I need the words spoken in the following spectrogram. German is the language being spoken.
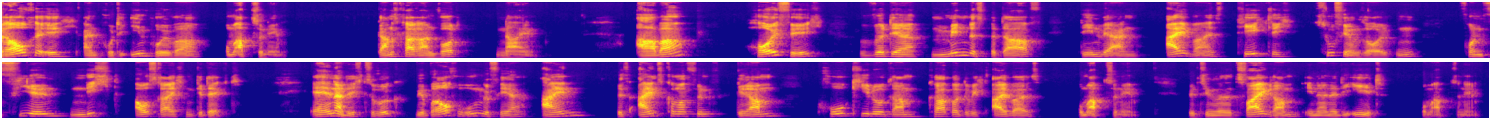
Brauche ich ein Proteinpulver, um abzunehmen? Ganz klare Antwort: Nein. Aber häufig wird der Mindestbedarf, den wir an Eiweiß täglich zuführen sollten, von vielen nicht ausreichend gedeckt. Erinnere dich zurück, wir brauchen ungefähr 1 bis 1,5 Gramm pro Kilogramm Körpergewicht Eiweiß, um abzunehmen, beziehungsweise 2 Gramm in einer Diät, um abzunehmen.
